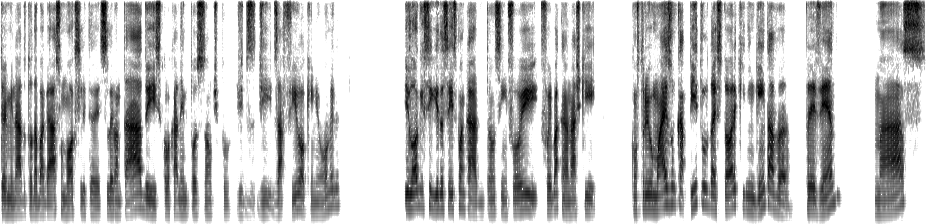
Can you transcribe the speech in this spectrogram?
terminado toda a bagaça, o Moxley ter se levantado e se colocado em posição tipo de, de desafio ao Kenny Omega e logo em seguida ser espancado. Então, assim, foi, foi bacana. Acho que construiu mais um capítulo da história que ninguém estava prevendo mas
